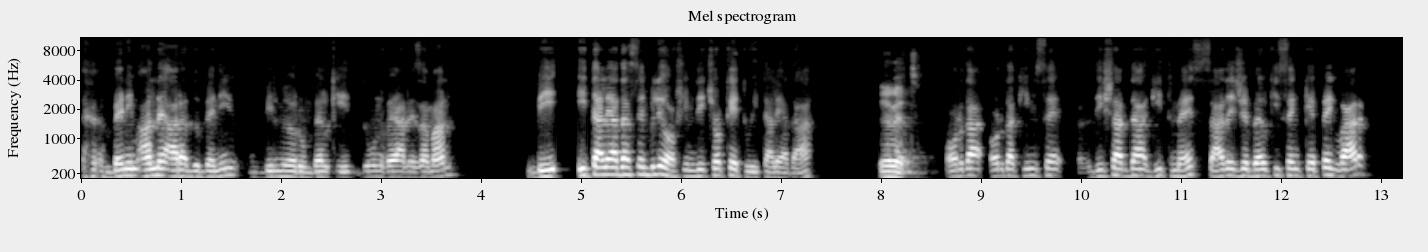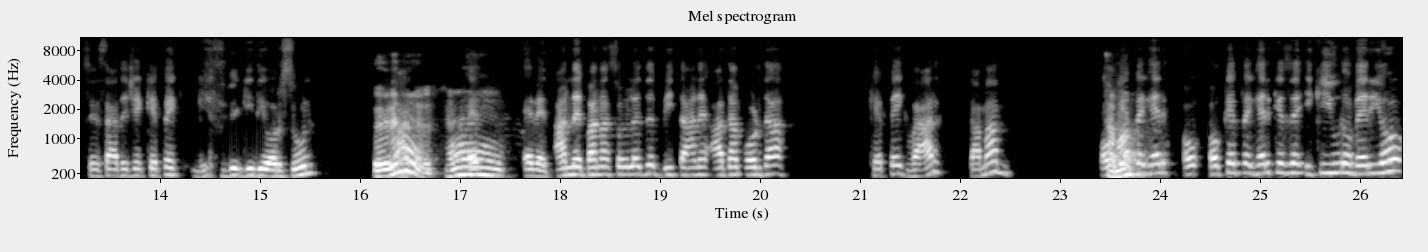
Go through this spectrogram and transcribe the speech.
benim anne aradı beni. Bilmiyorum belki dün veya ne zaman. Bir İtalya'da sen biliyor. Şimdi çok kötü İtalya'da. Evet. Orada orada kimse dışarıda gitmez. Sadece belki sen köpek var. Sen sadece köpek gidiyorsun. Öyle mi? He. Evet anne bana söyledi bir tane adam orada köpek var. Tamam. O Tamam. köpek her, o, o köpek herkese 2 euro veriyor.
